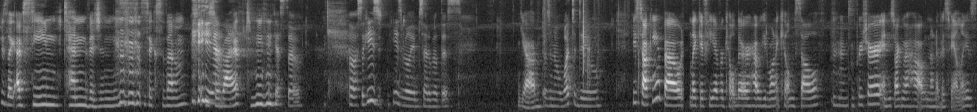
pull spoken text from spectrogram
She's like, I've seen 10 visions, six of them. He Yeah. survived. I guess so. Oh, so he's he's really upset about this. yeah. Doesn't know what to do. He's talking about, like, if he ever killed her, how he'd want to kill himself. Mm-hmm. I'm pretty sure. And he's talking about how none of his families.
